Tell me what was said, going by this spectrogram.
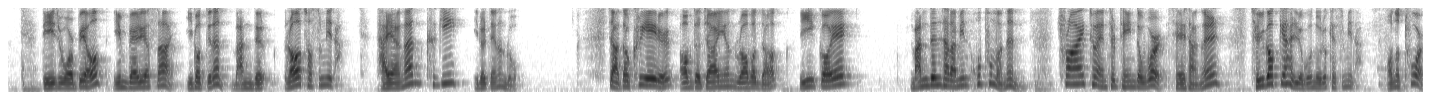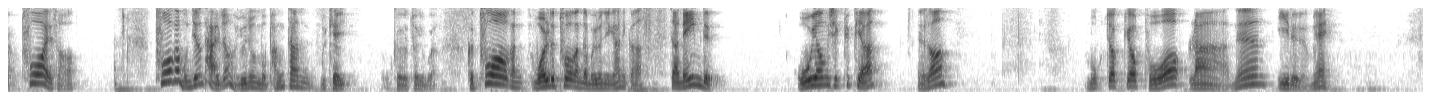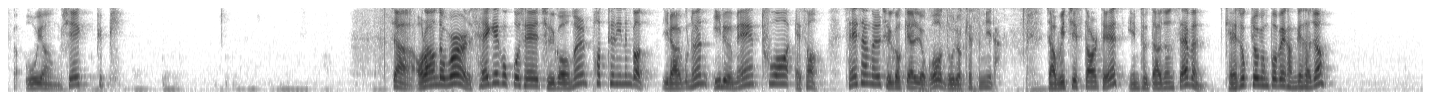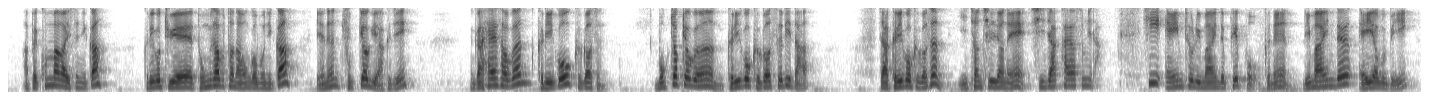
These were built in various size. 이것들은 만들어졌습니다. 다양한 크기, 이럴 때는 로. 자, the creator of the giant rubber duck. 이거에 만든 사람인 호프먼은 try to entertain the world. 세상을 즐겁게 하려고 노력했습니다. 어느 투어, 투어에서 투어가 뭔지는 다 알죠. 요즘 뭐 방탄 이렇게 그 저기 뭐야 그 투어 간 월드 투어 간다 뭐 이런 얘기 하니까 자 네임드 오형식 PP야. 그래서 목적격 보어라는 이름의 오형식 PP. 자, around the world 세계 곳곳의 즐거움을 퍼뜨리는 것이라고는 이름의 투어에서 세상을 즐겁게 하려고 노력했습니다. 자, which started in 2007. 계속 적용법의 관계사죠? 앞에 콤마가 있으니까 그리고 뒤에 동사부터 나온 거 보니까 얘는 주격이야. 그지? 그러니까 해석은 그리고 그것은 목적격은 그리고 그것을이다. 자, 그리고 그것은 2007년에 시작하였습니다. He aimed to remind people. 그는 remind A of B.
